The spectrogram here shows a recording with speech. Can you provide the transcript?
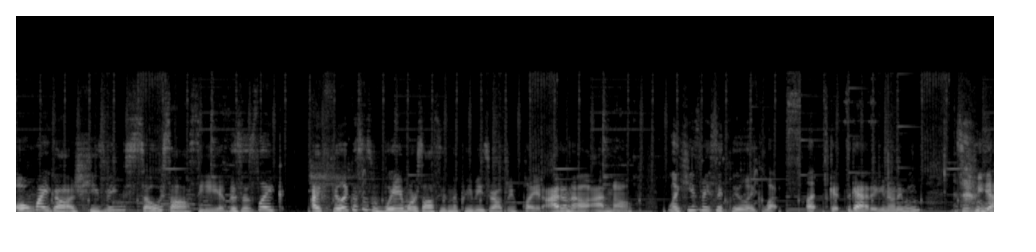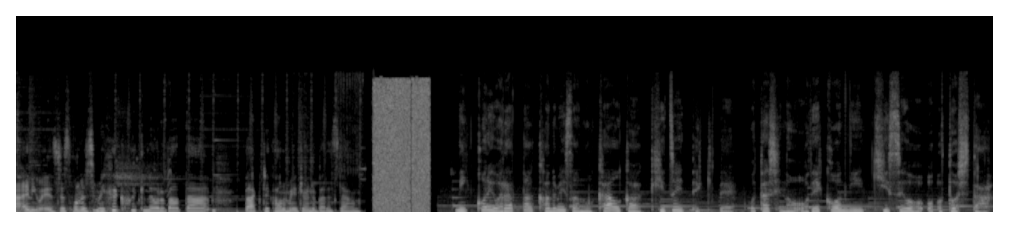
oh my gosh, he's being so saucy. This is like, I feel like this is way more saucy than the previous routes we've played. I don't know, I don't know. Like, he's basically like, let's, let's get together, you know what I mean? So yeah, anyways, just wanted to make a quick note about that. Back to Kaname trying to bed us down. にっこり笑ったカナメさんの顔が気づいてきて私のおでこにキスを落とした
